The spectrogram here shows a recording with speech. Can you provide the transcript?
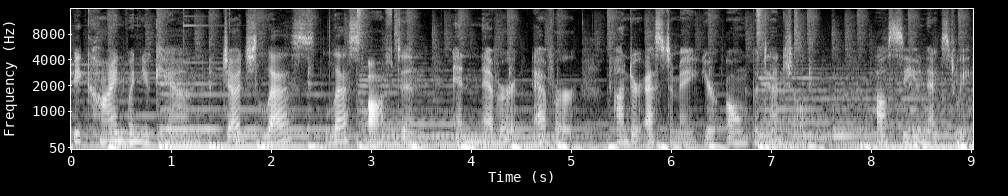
Be kind when you can, judge less, less often, and never, ever underestimate your own potential. I'll see you next week.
